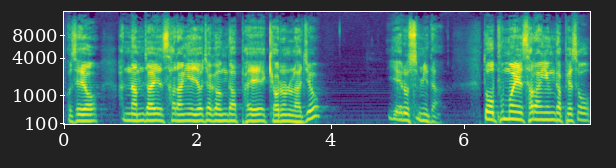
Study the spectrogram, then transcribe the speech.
보세요. 한 남자의 사랑에 여자가 응답하여 결혼을 하죠? 예롭습니다. 또 부모의 사랑에 응답해서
